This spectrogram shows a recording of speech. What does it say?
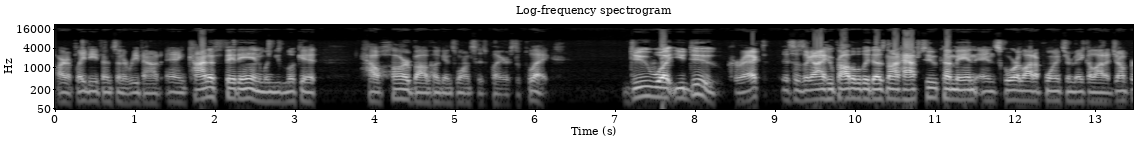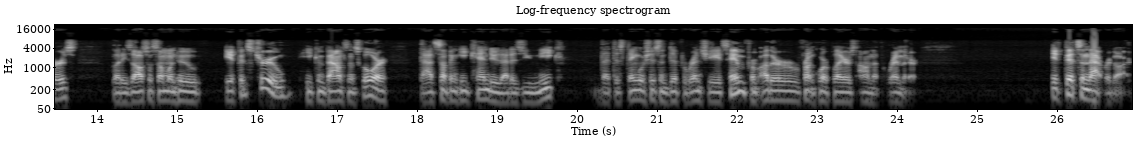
are to play defense and a rebound and kind of fit in when you look at how hard Bob Huggins wants his players to play. Do what you do, correct? This is a guy who probably does not have to come in and score a lot of points or make a lot of jumpers, but he's also someone who, if it's true, he can bounce and score. That's something he can do that is unique, that distinguishes and differentiates him from other front court players on the perimeter. It fits in that regard.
